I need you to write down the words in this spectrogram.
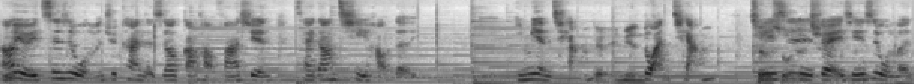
然后有一次是我们去看的时候，刚好发现才刚砌好的一面墙，对，一面短墙，其实是对，其实是我们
